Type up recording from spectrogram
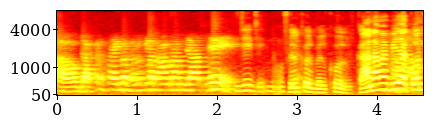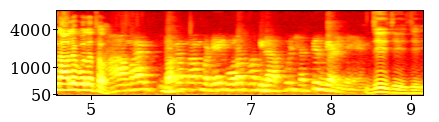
डॉक्टर साहिबा घर राम राम जात है जी जी नमस्कार। बिल्कुल बिल्कुल। का नाम है भैया? कौन गाँव ले बोला था? हाँ मैं भगत राम पटेल बोला था बिलासपुर छत्तीसगढ़ जी जी जी।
